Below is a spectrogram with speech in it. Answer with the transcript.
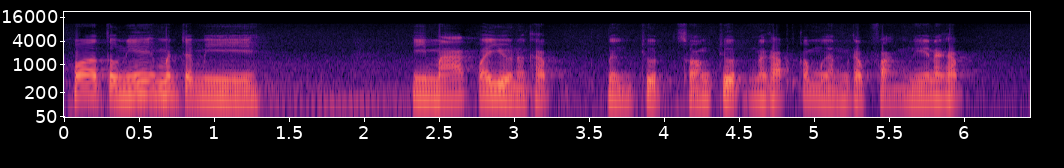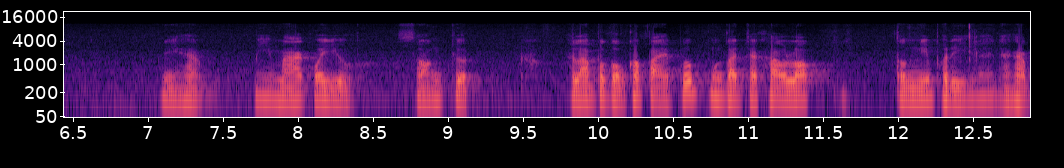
เพราะว่าตรงนี้มันจะมีมีมาร์กไว้อยู่นะครับหนึ่งจุดสองจุดนะครับ ก็เหมือนกับฝั่งนี้นะครับ นี่ครับ มีมาร์กไว้อยู่สองจุด เวลาประกบเข้าไปปุ๊บมันก็จะเข้าล็อกตรงนี้พอดีเลยนะครับ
